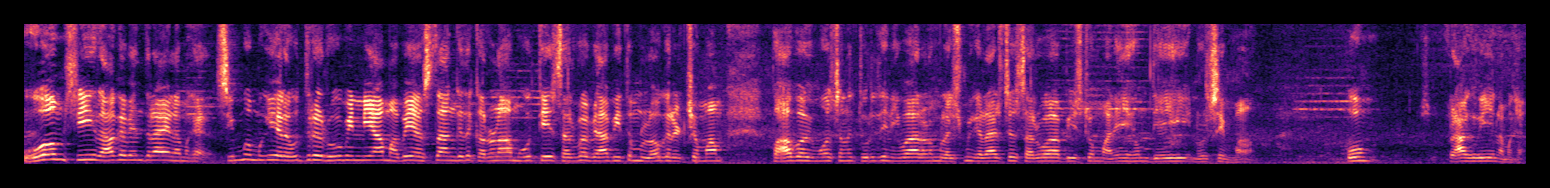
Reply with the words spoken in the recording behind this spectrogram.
ஓம் ஸ்ரீ ராகவேந்திராய நமக. சிம்மமுகே ரௌத்ர ரூபிண்யாம் அபயஸ்தாங்கது கருணாமூர்த்தி சர்வ வியாபித்தம் லோகரட்சமாம் பாப விமோசன துரிதி நிவாரணம் லக்ஷ்மி கடாஷ்ட சர்வாபீஷ்டம் அநேகம் தேஹி நுரசிம்மா. ஓம் ராகவே நமக.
